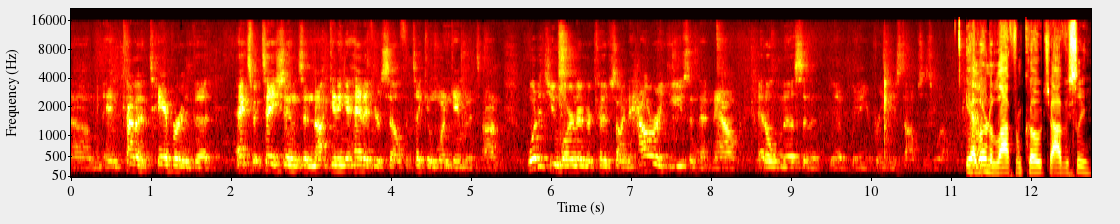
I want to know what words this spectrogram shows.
um, and kind of tampering the expectations and not getting ahead of yourself and taking one game at a time. What did you learn under Coach and how are you using that now at Ole Miss and uh, your previous stops as well? Yeah, I learned a lot from Coach. Obviously,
